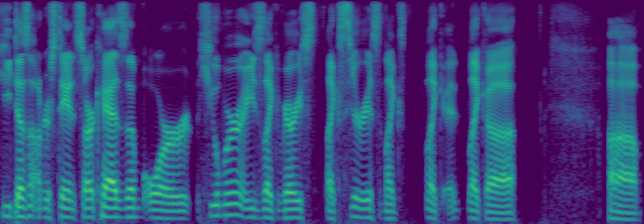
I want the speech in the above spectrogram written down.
he doesn't understand sarcasm or humor. He's like very like serious and like like like uh um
